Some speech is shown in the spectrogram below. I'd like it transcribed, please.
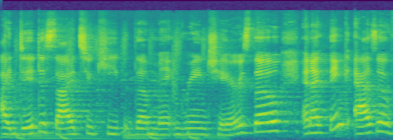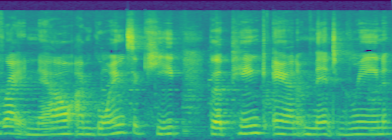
I did decide to keep the mint green chairs though, and I think as of right now, I'm going to keep the pink and mint green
